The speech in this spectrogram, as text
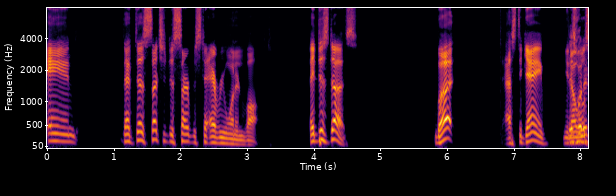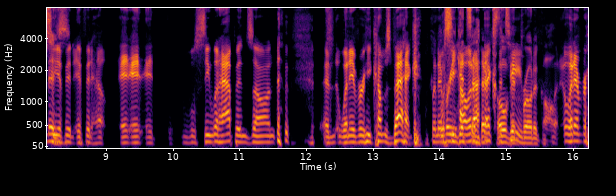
and that does such a disservice to everyone involved. It just does. But that's the game. You know, we'll see is. if it if it help. It, it, it we'll see what happens on and whenever he comes back. Whenever we'll he gets out of the COVID protocol. Wh- Whatever.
